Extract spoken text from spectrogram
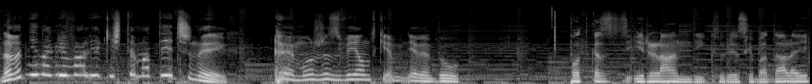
nawet nie nagrywali jakichś tematycznych. Może z wyjątkiem, nie wiem, był podcast z Irlandii, który jest chyba dalej.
